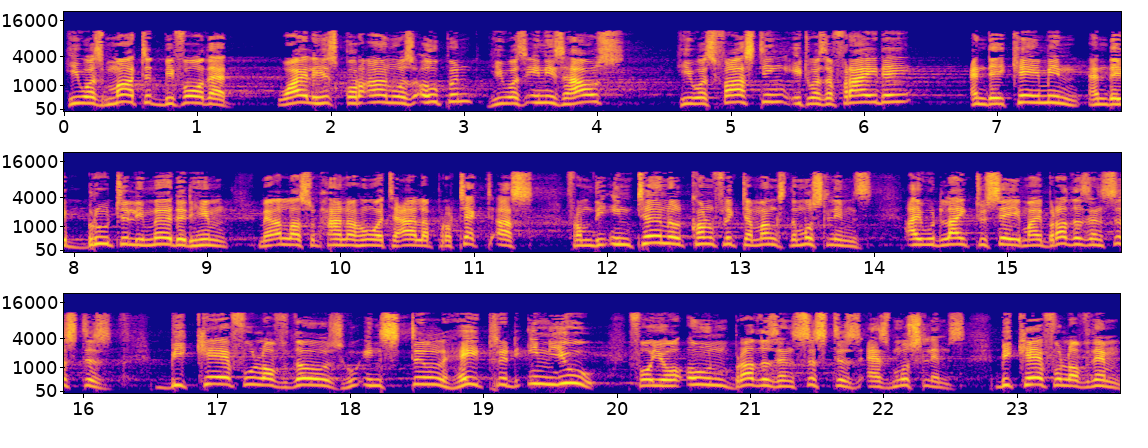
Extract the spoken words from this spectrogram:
He was martyred before that. While his Quran was opened, he was in his house, he was fasting, it was a Friday, and they came in and they brutally murdered him. May Allah subhanahu wa ta'ala protect us from the internal conflict amongst the Muslims. I would like to say, my brothers and sisters, be careful of those who instill hatred in you for your own brothers and sisters as Muslims. Be careful of them.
